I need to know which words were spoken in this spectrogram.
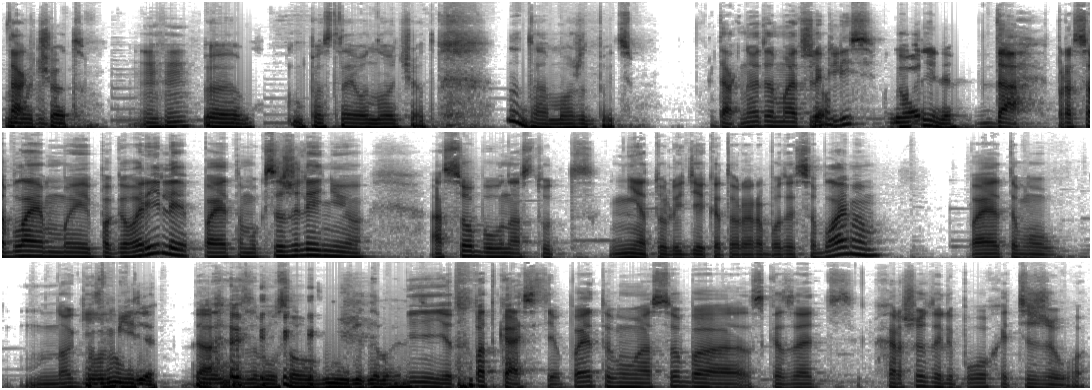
На Так. учет. Мгм. Э, Поставил на учет. Ну да, может быть. Так, ну это мы отвлеклись. Говорили? Да, про Sublime мы поговорили, поэтому, к сожалению, особо у нас тут нету людей, которые работают с Sublime, поэтому многие... В мире. Да. Я забыл слово в мире добавить. Не, не, нет, в подкасте, поэтому особо сказать, хорошо это или плохо, тяжело.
